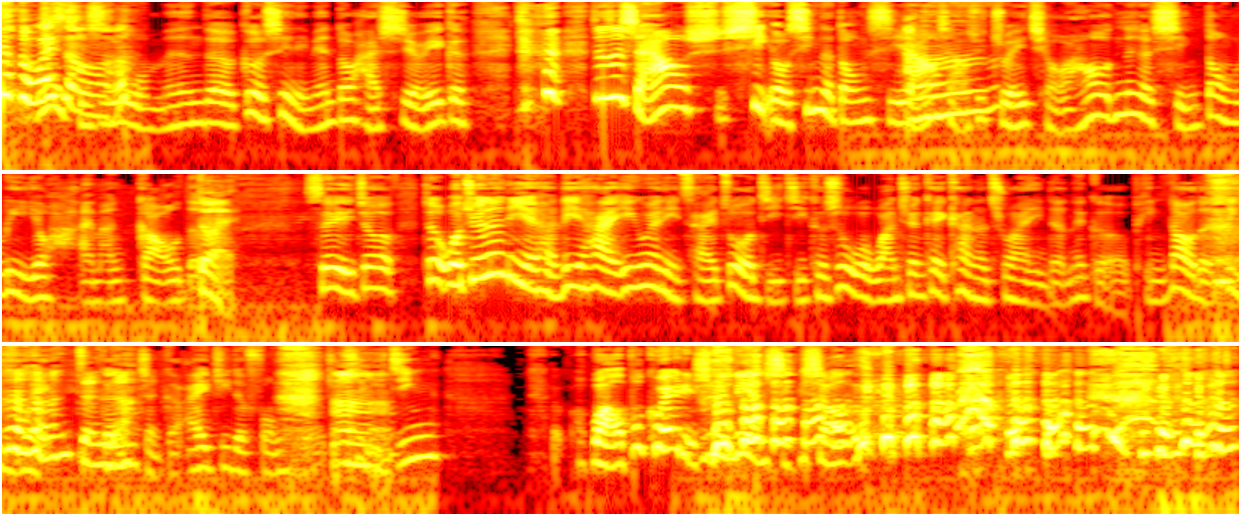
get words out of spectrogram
为什么？其实我们的个性里面都还是有一个，就是想要新有新的东西，然后想要去追求，uh. 然后那个行动力又还蛮高的。对。所以就就我觉得你也很厉害，因为你才做几集，可是我完全可以看得出来你的那个频道的定位 跟整个 IG 的风格，就是已经，哇，不亏你是练行销的，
